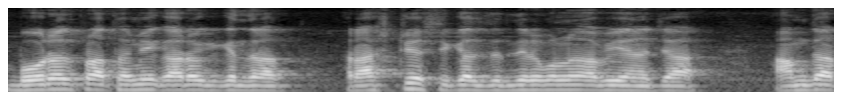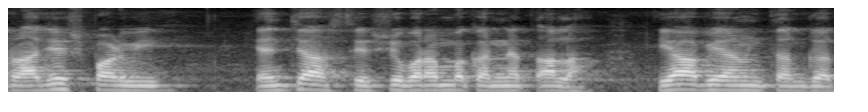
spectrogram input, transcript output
बोरद प्राथमिक आरोग्य केंद्रात राष्ट्रीय सिकलसेल निर्मूलन अभियानाच्या आमदार राजेश पाडवी यांच्या हस्ते शुभारंभ करण्यात आला. या अभियानांतर्गत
